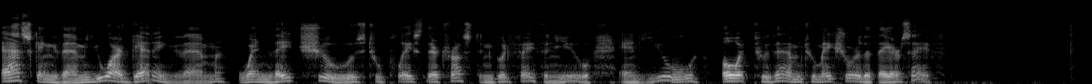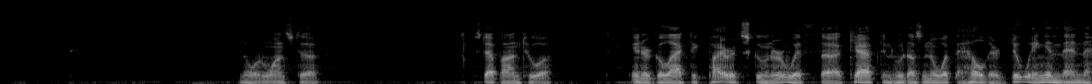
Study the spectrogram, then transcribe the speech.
asking them, you are getting them when they choose to place their trust and good faith in you. And you owe it to them to make sure that they are safe. No one wants to step onto a intergalactic pirate schooner with a captain who doesn't know what the hell they're doing and then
